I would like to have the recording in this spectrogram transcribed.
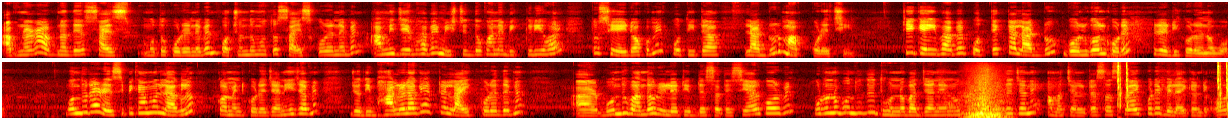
আপনারা আপনাদের সাইজ মতো করে নেবেন, পছন্দ মতো সাইজ করে নেবেন। আমি যেভাবে মিষ্টির দোকানে বিক্রি হয়, তো সেই রকমই প্রতিটা লাড্ডুর মাপ করেছি। ঠিক এইভাবে প্রত্যেকটা লাড্ডু গোল গোল করে রেডি করে নেব। বন্ধুরা রেসিপি কেমন লাগল? কমেন্ট করে জানিয়ে যাবেন। যদি ভালো লাগে একটা লাইক করে দেবেন। আর বন্ধু বান্ধব রিলেটিভদের সাথে শেয়ার করবেন। পুরনো বন্ধুদের ধন্যবাদ জানিয়ে, নতুন বন্ধুদের জানাই আমার চ্যানেলটা সাবস্ক্রাইব করে বেল আইকনটি অন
